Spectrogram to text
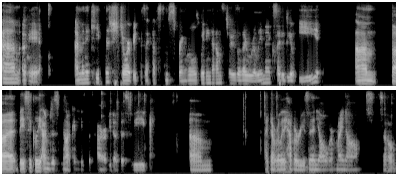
Um, okay. I'm gonna keep this short because I have some spring rolls waiting downstairs that I really am excited to go eat. Um, but basically I'm just not gonna use the power of veto this week. Um, I don't really have a reason. Y'all were my noms, so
